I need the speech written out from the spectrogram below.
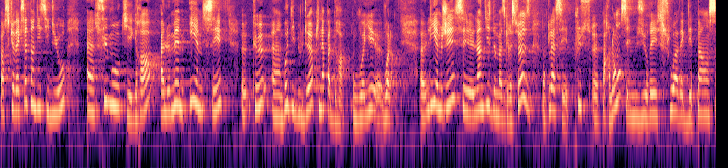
parce qu'avec cet indice idiot, un sumo qui est gras a le même IMC euh, qu'un bodybuilder qui n'a pas de gras. Donc, vous voyez, euh, voilà. Euh, L'IMG, c'est l'indice de masse graisseuse. Donc là, c'est plus parlant, c'est mesuré soit avec des pinces,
